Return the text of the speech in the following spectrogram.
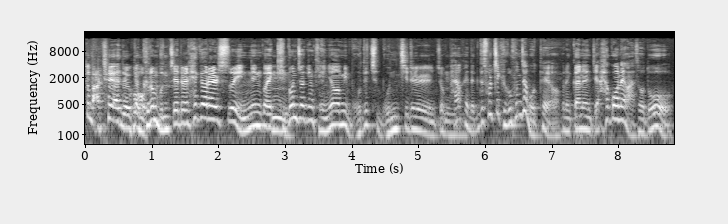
또 맞춰야 되고 그러니까 그런 문제를 해결할 수 있는 거에 음. 기본적인 개념이 뭐 대체 뭔지를 좀 음. 파악해야 돼. 근데 솔직히 그걸 혼자 못 해요. 그러니까는 이제 학원에 와서도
